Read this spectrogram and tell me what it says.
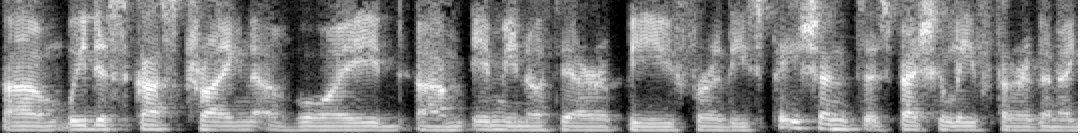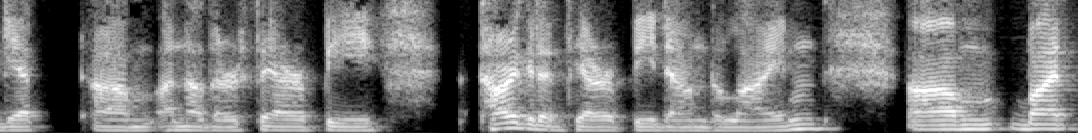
Um, we discussed trying to avoid um, immunotherapy for these patients, especially if they're going to get um, another therapy targeted therapy down the line. Um, but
